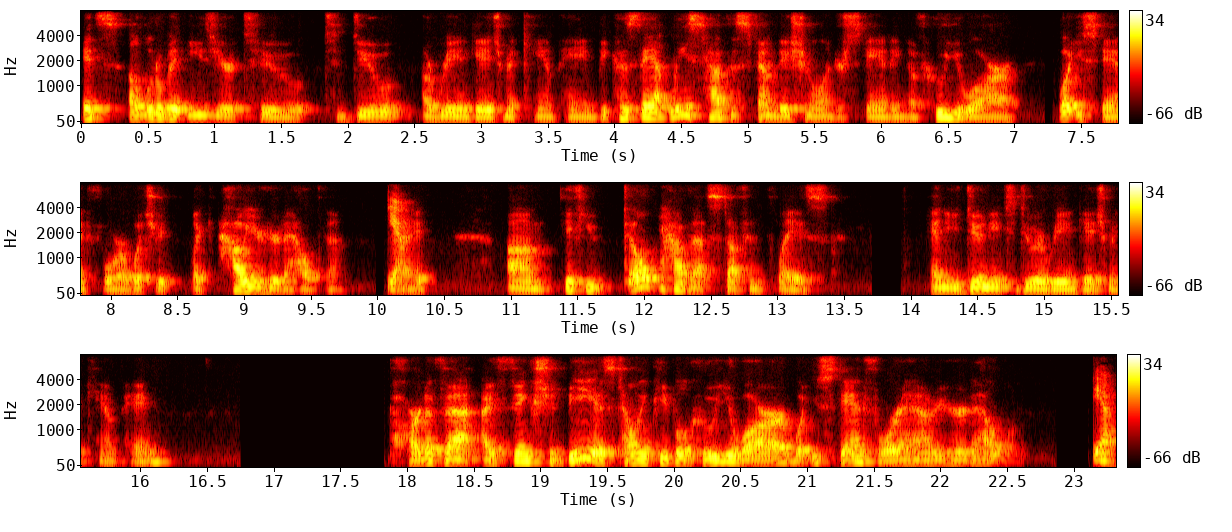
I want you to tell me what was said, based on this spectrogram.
it's a little bit easier to to do a re-engagement campaign because they at least have this foundational understanding of who you are, what you stand for, what you like, how you're here to help them. Yeah. Right? Um, if you don't have that stuff in place, and you do need to do a re-engagement campaign, part of that I think should be is telling people who you are, what you stand for, and how you're here to help them. Yeah.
